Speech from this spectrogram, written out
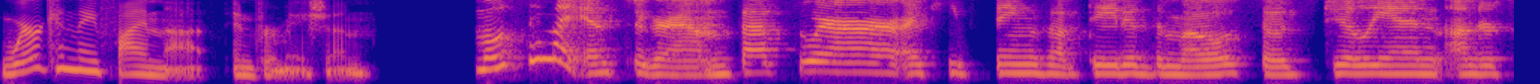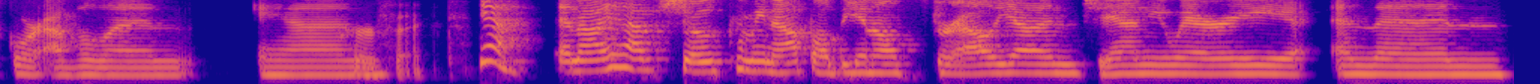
where can they find that information? Mostly my Instagram. That's where I keep things updated the most. So it's Jillian underscore Evelyn and perfect. Yeah. And I have shows coming up. I'll be in Australia in January. And then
